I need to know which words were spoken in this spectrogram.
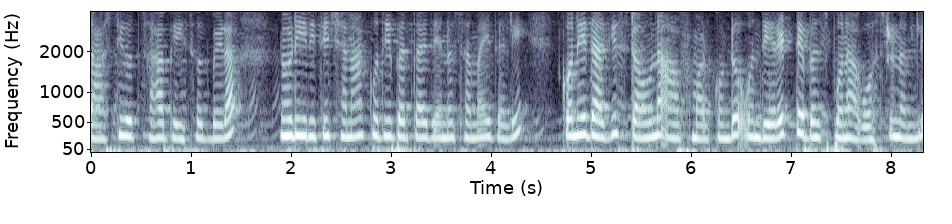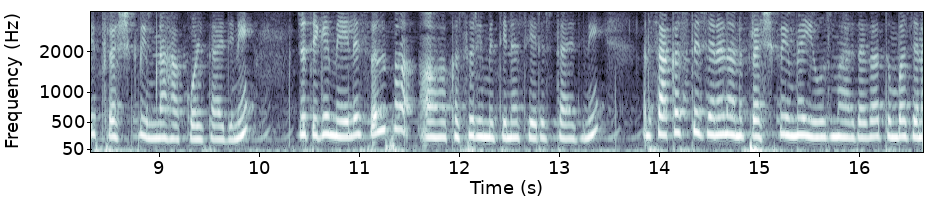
ಜಾಸ್ತಿ ಹೊತ್ತು ಸಹ ಬೇಯಿಸೋದು ಬೇಡ. ನೋಡಿ ಈ ರೀತಿ ಚೆನ್ನಾಗಿ ಕುದಿ ಬರ್ತಾ ಇದೆ ಅನ್ನೋ ಸಮಯದಲ್ಲಿ ಕೊನೆಯದಾಗಿ ಸ್ಟವ್ನ ಆಫ್ ಮಾಡಿಕೊಂಡು ಒಂದು ಎರಡು ಟೇಬಲ್ ಸ್ಪೂನ್ ಆಗೋಷ್ಟು ನನ್ನಲ್ಲಿ ಫ್ರೆಶ್ ಕ್ರೀಮ್ನ ಹಾಕ್ಕೊಳ್ತಾ ಇದ್ದೀನಿ. ಜೊತೆಗೆ ಮೇಲೆ ಸ್ವಲ್ಪ ಕಸೂರಿ ಮೆತ್ತಿನ ಸೇರಿಸ್ತಾ ಇದ್ದೀನಿ. ಸಾಕಷ್ಟು ಜನ ನಾನು ಫ್ರೆಶ್ ಕ್ರೀಮ್ನ ಯೂಸ್ ಮಾಡಿದಾಗ ತುಂಬ ಜನ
